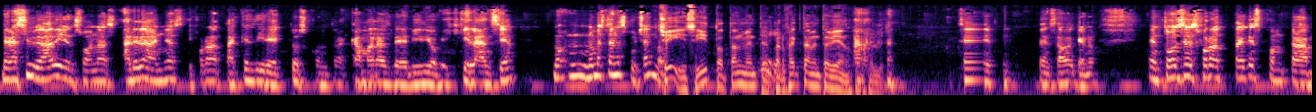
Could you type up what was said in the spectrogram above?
de la ciudad y en zonas aledañas y fueron ataques directos contra cámaras de videovigilancia. No, no me están escuchando. Sí, sí, totalmente, sí. perfectamente bien. Ah, sí, pensaba que no. Entonces fueron ataques contra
